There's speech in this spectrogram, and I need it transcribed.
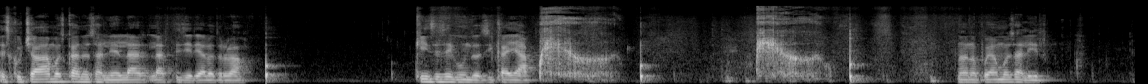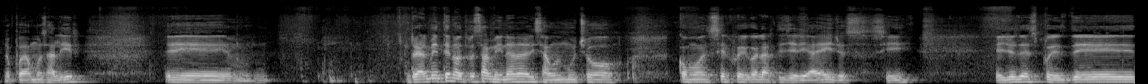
Escuchábamos cuando salía la, artillería al otro lado. 15 segundos y caía. No, no podíamos salir. No podíamos salir. Eh, realmente nosotros también analizamos mucho cómo es el juego de la artillería de ellos, ¿sí? Ellos después de,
